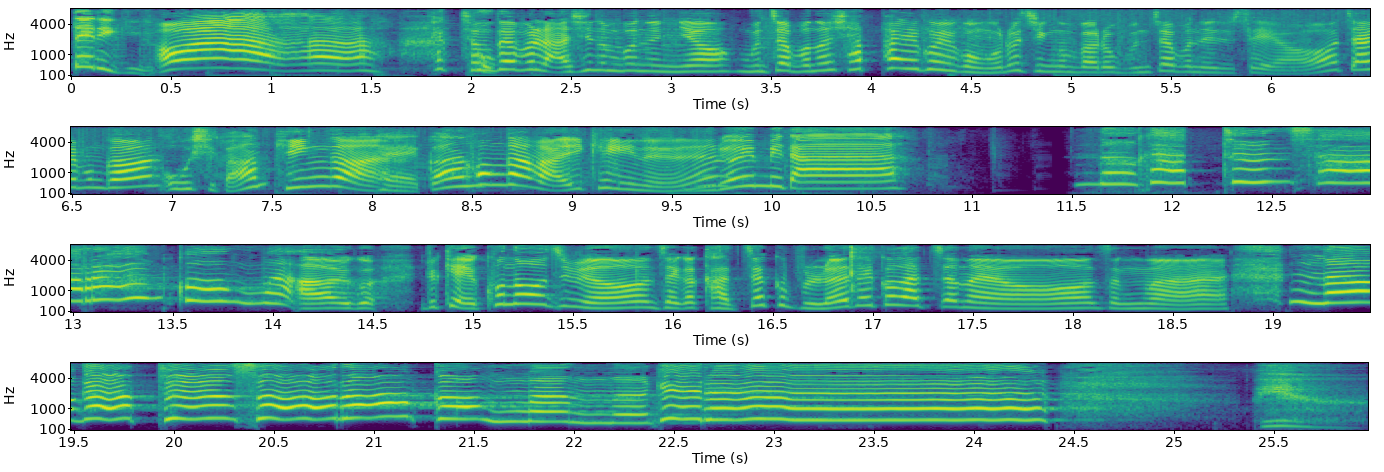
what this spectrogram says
때리기. 아, 아, 아. 정답을 아시는 분은요. 문자번호 샵8910으로 지금 바로 문자 보내주세요. 짧은 건 50원, 긴 건 100원, 콩감 IK는 무료입니다. 너 같은 사람 꼭만 아 이거 이렇게 에코 넣어주면 제가 각 잡고 불러야 될 것 같잖아요. 정말. 너 같은 사람 꼭 만나기를. 휴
